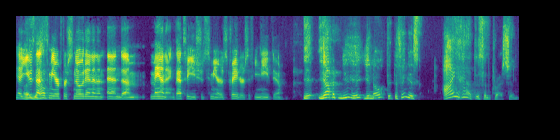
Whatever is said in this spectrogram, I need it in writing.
Yeah, uh, use uh, that have... smear for Snowden and and um, Manning. That's who you should smear as traitors if you need to. Yeah, but you, you know, the, the thing is, I had this impression,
